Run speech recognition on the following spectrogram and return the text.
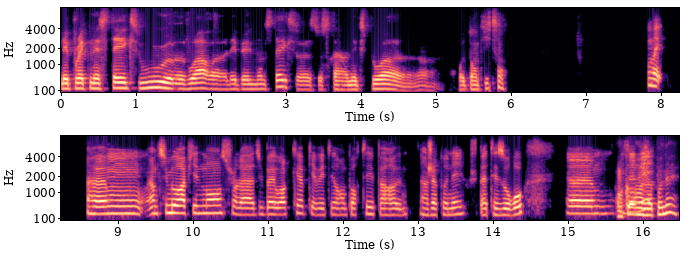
les Preakness Stakes ou euh, voir les Belmont Stakes, ce serait un exploit retentissant. Ouais. Euh, un petit mot rapidement sur la Dubai World Cup qui avait été remportée par euh, un Japonais, je sais pas, Tesoro. Euh, Encore un japonais?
